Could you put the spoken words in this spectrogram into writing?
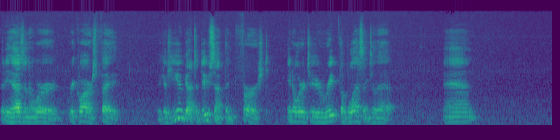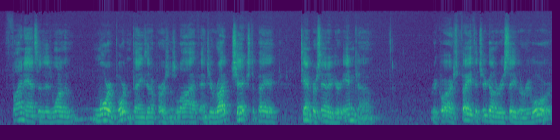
that He has in the Word requires faith because you've got to do something first in order to reap the blessings of that. And finances is one of the more important things in a person's life, and to write checks to pay 10% of your income requires faith that you're going to receive the reward.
